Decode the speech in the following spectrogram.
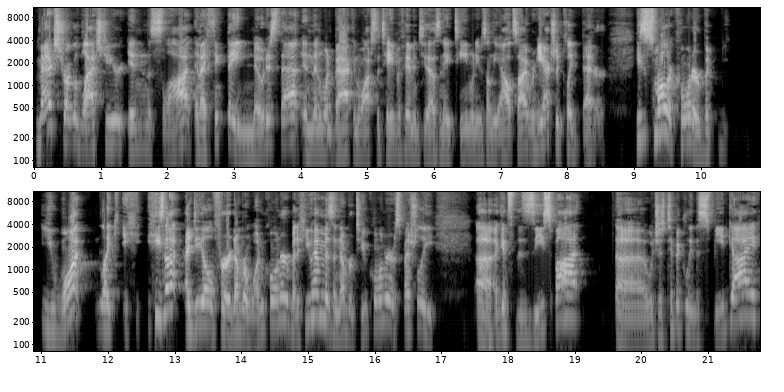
Maddox struggled last year in the slot, and I think they noticed that and then went back and watched the tape of him in 2018 when he was on the outside, where he actually played better. He's a smaller corner, but you want like he, he's not ideal for a number one corner, but if you have him as a number two corner, especially uh, against the Z spot, uh, which is typically the speed guy,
